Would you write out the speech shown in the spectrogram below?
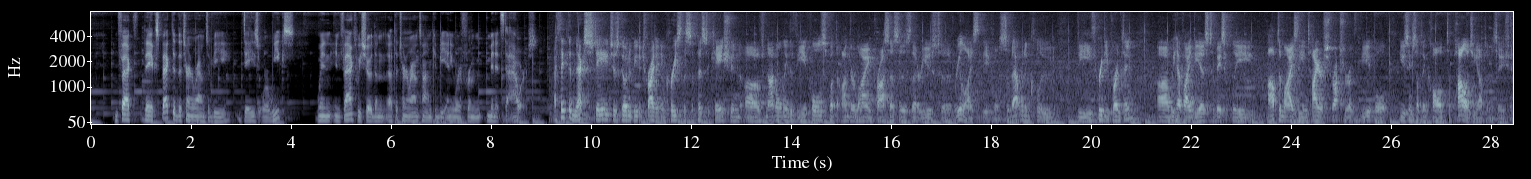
In fact, they expected the turnaround to be days or weeks, when in fact we showed them that the turnaround time can be anywhere from minutes to hours. I think the next stage is going to be to try to increase the sophistication of not only the vehicles, but the underlying processes that are used to realize the vehicles. So that would include the 3D printing. Uh, we have ideas to basically optimize the entire structure of the vehicle using something called topology optimization.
